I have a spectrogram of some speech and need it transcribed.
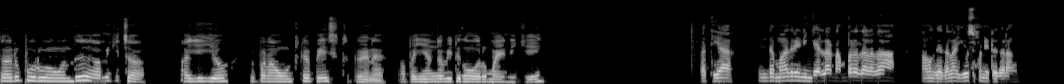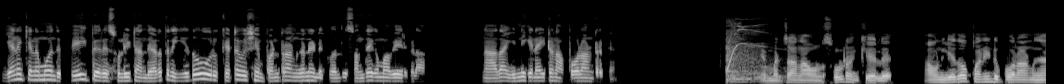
கருப்பு உருவம் வந்து அமைக்கிச்சா? ஐயோ இப்போ நான் உன்கிட்ட பேசிட்டு இருக்கேனே அப்ப எங்க வீட்டுக்கும் வருமா இன்னைக்கு? பாத்தியா இந்த மாதிரி நீங்க எல்லாம் நம்புறதாலதான் அவங்க இதெல்லாம் யூஸ் பண்ணிட்டு இருக்காங்க எனக்கு என்னமோ இந்த பேய் பேரை சொல்லிட்டு அந்த இடத்துல ஏதோ ஒரு கெட்ட விஷயம் பண்றாங்கன்னு எனக்கு வந்து சந்தேகமாவே இருக்கலாம் நான் தான் இன்னைக்கு நைட்டு நான் போலான்னு இருக்கேன். என் மச்சான் நான் அவனுக்கு சொல்றேன் கேளு. அவனுக்கு ஏதோ பண்ணிட்டு போறானுங்க.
